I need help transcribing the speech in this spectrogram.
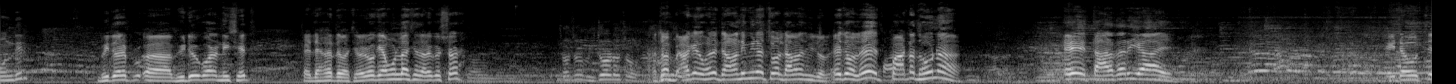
মন্দির। ভিতরে ভিডিও করা নিষেধ। তাই দেখাতে পারছি না। কেমন লাগছে তারকেশ্বর? আচ্ছা আগে ওখানে ডালা নিবি না চল ডালা নিবি চল। এই চল এ পাটা ধো না। এ তাড়াতাড়ি আয়। এটা হচ্ছে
